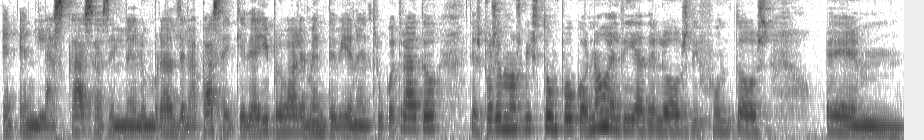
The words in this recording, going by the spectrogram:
en, las casas, en el umbral de la casa y que de ahí probablemente viene el truco trato. Después hemos visto un poco, ¿no? El Día de los Difuntos em,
